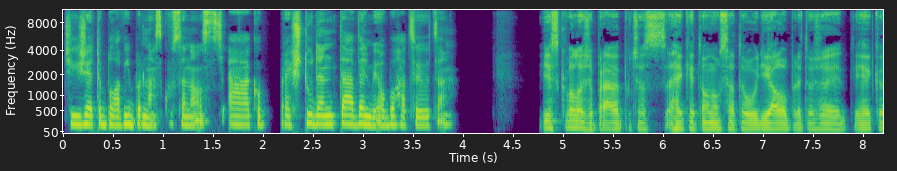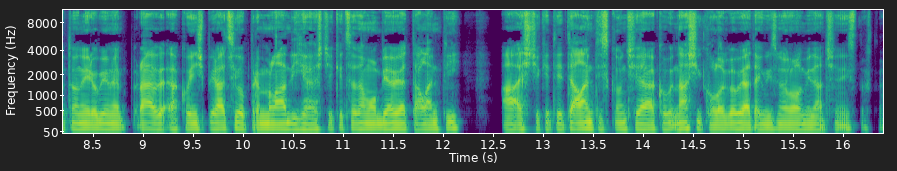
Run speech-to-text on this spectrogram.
Čiže to bola výborná skúsenosť a ako pre študenta veľmi obohacujúca. Je skvelé, že práve počas hackathonu sa to udialo, pretože tie hackathony robíme práve ako inšpiráciu pre mladých a ešte keď sa tam objavia talenty a ešte keď tie talenty skončia ako naši kolegovia, tak my sme veľmi nadšení z tohto.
